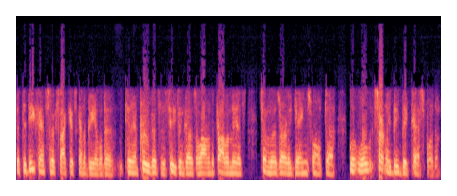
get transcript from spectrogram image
but the defense looks like it's going to be able to to improve as the season goes along. The problem is some of those early games won't uh, will, will certainly be big tests for them.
